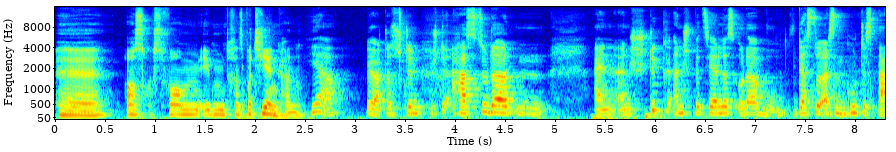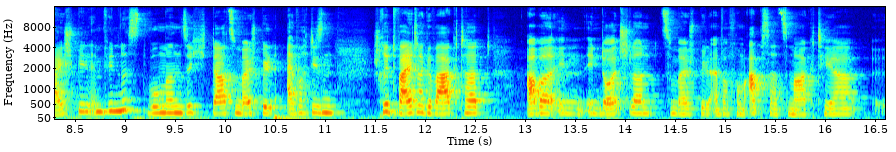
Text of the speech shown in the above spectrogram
äh, Ausdrucksformen eben transportieren kann. Ja, ja, das stimmt. Hast du da ein, ein, ein Stück, ein spezielles oder das du als ein gutes Beispiel empfindest, wo man sich da zum Beispiel einfach diesen Schritt weiter gewagt hat, aber in, in Deutschland zum Beispiel einfach vom Absatzmarkt her äh,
